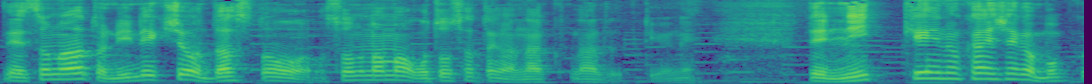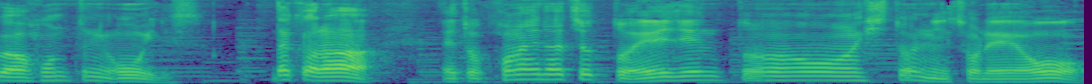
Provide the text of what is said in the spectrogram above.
でその後履歴書を出すとそのまま音沙汰がなくなるっていうね。で日系の会社が僕は本当に多いです。だからえっとこの間ちょっとエージェントの人にそれを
